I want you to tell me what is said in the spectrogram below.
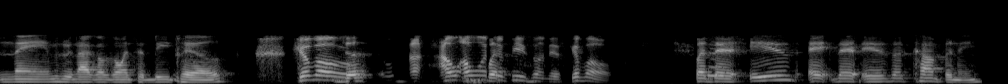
names. We're not gonna go into details. Come on. Just- I, I want but- your piece on this. Come on. But hmm. there is a there is a company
